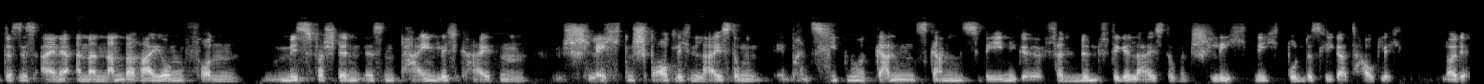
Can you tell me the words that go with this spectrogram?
das ist eine Aneinanderreihung von Missverständnissen, Peinlichkeiten, schlechten sportlichen Leistungen, im Prinzip nur ganz, ganz wenige vernünftige Leistungen, schlicht nicht Bundesliga tauglich. Leute,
